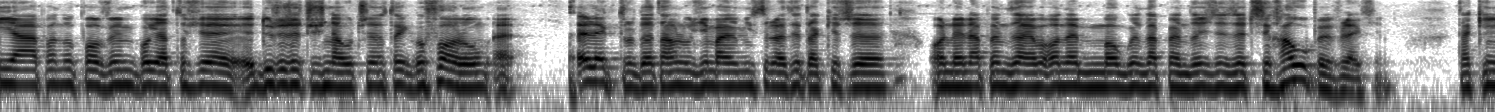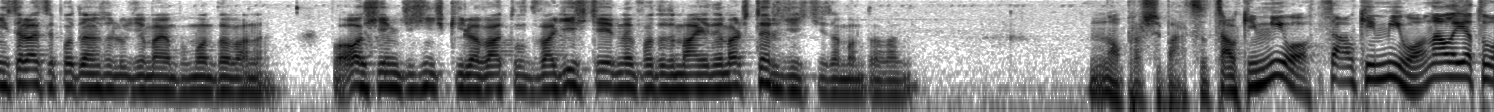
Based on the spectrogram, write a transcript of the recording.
ja panu powiem, bo ja to się, dużo rzeczy się nauczyłem z tego forum, e, elektroda, tam ludzie mają instalacje takie, że one napędzają, one mogły napędzać ze trzy chałupy w lecie. Takie instalacje potężne ludzie mają pomontowane po 8-10 kW, 21 foto ma, jeden ma 40 zamontowane. No proszę bardzo, całkiem miło, całkiem miło. No ale ja tu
